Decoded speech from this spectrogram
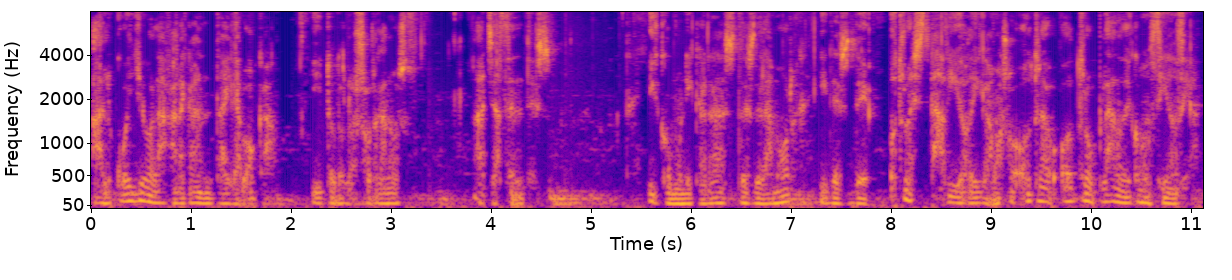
al cuello, la garganta y la boca y todos los órganos adyacentes. Y comunicarás desde el amor y desde otro estadio, digamos, otro, otro plano de conciencia,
